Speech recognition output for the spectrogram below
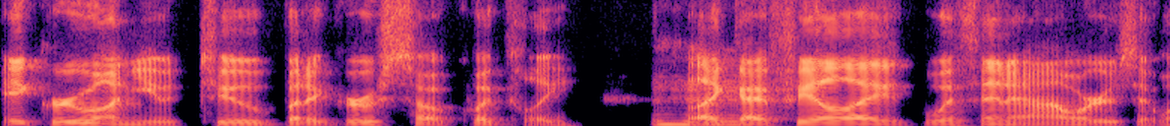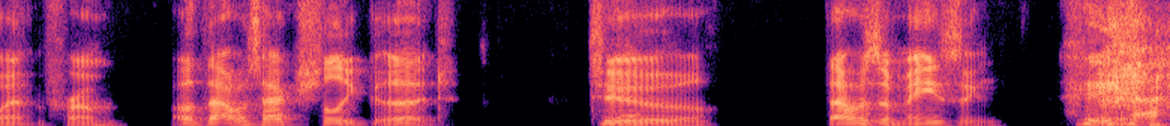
it grew on you too, but it grew so quickly. Mm-hmm. Like I feel like within hours it went from oh that was actually good to yeah. that was amazing. Yeah.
